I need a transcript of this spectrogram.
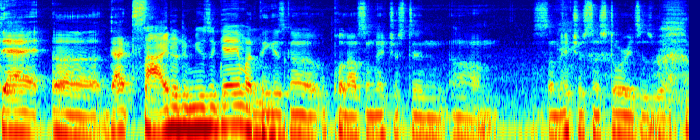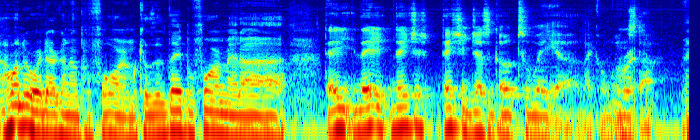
that uh, that side of the music game, I Mm. think is gonna pull out some interesting um, some interesting stories as well. I wonder where they're gonna perform because if they perform at uh, They they they just they should just go to a uh, like a wing stop.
